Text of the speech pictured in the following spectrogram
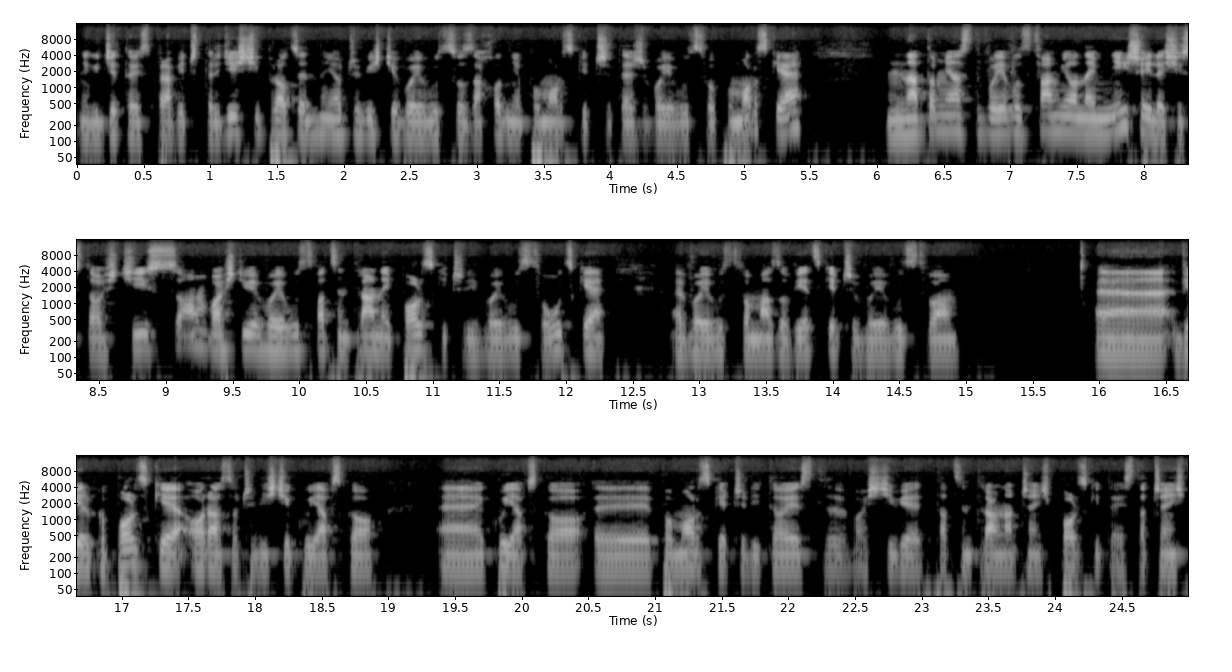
gdzie to jest prawie 40%, no i oczywiście województwo zachodnio-pomorskie czy też województwo pomorskie. Natomiast województwami o najmniejszej lesistości są właściwie województwa centralnej Polski, czyli województwo łódzkie, e, województwo mazowieckie czy województwo e, wielkopolskie oraz oczywiście kujawsko, e, kujawsko-pomorskie, czyli to jest właściwie ta centralna część Polski, to jest ta część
